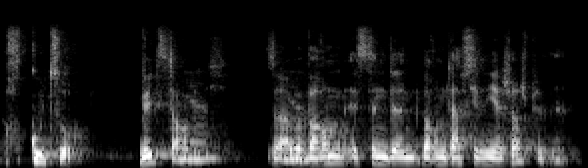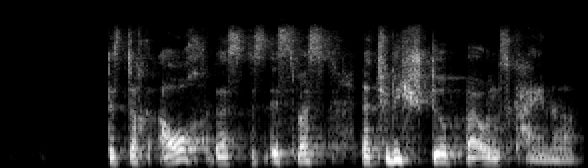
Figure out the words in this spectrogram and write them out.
Auch gut so. Willst du auch ja. nicht. So, aber ja. warum ist denn, denn, warum darf sie denn hier Schauspieler nennen? Das ist doch auch, das, das ist was, natürlich stirbt bei uns keiner.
